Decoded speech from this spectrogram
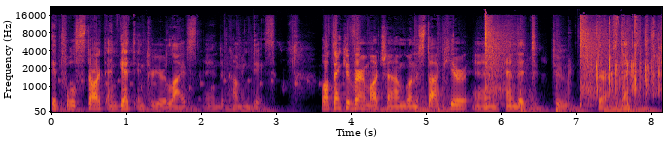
it will start and get into your lives in the coming days. Well, thank you very much. I'm going to stop here and hand it to Teres. Thanks.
